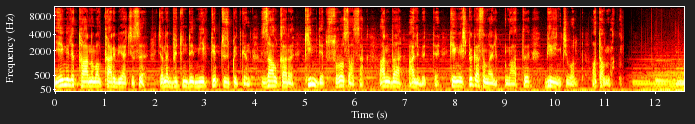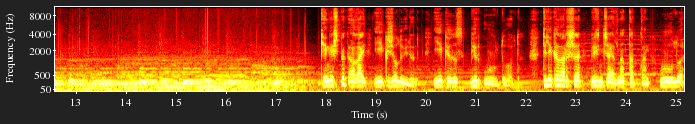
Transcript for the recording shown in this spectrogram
эң эле таанымал тарбиячысы жана бүтүндөй мектеп түзүп кеткен залкары ким деп суроо салсак анда албетте кеңешбек асаналиевдин аты биринчи болуп аталмак. Кеңешбек агай эки жолу үйлөнүп эки кыз бир уулду болду тилекке каршы биринчи айылынан тапкан уулу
